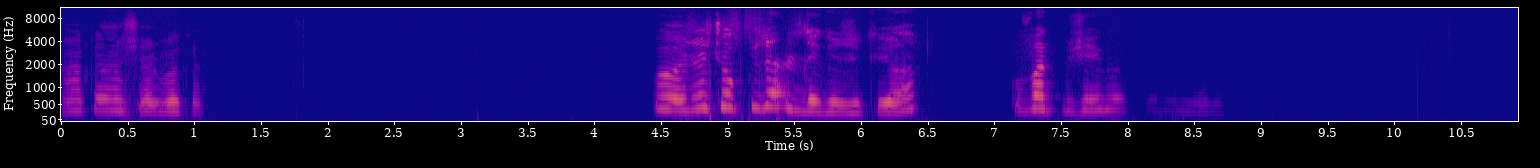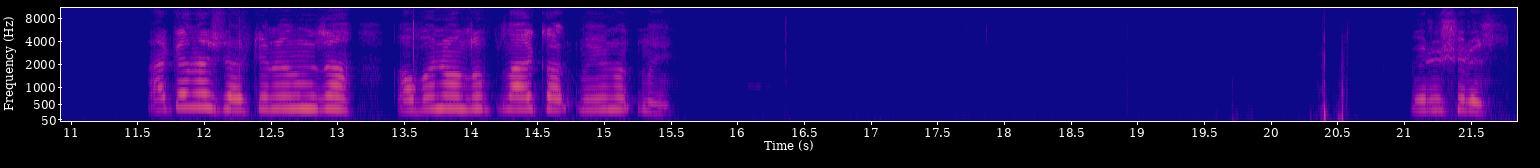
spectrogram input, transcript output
Arkadaşlar bakın. Böyle çok güzel de gözüküyor. Ufak bir şey göstereyim dedim. Arkadaşlar kanalımıza abone olup like atmayı unutmayın. Görüşürüz.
